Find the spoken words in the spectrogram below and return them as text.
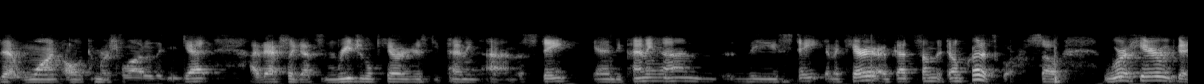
that want all the commercial auto they can get. I've actually got some regional carriers depending on the state, and depending on the state and the carrier, I've got some that don't credit score. So we're here. We've got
